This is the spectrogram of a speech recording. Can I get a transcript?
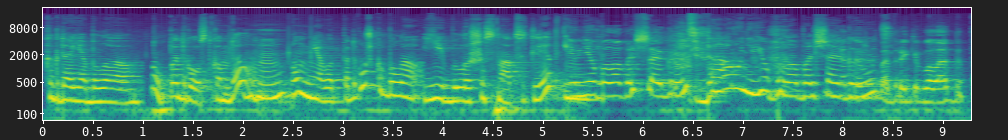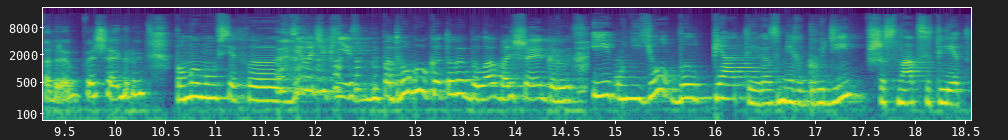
когда я была ну, подростком, да? Угу. У меня вот подружка была, ей было 16 лет. И, и у нее была большая грудь. Да, у нее была большая грудь. У меня подруги была подруга, большая грудь. По-моему, у всех э, девочек есть подруга, у которой была большая грудь. И у нее был пятый размер груди в 16 лет.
